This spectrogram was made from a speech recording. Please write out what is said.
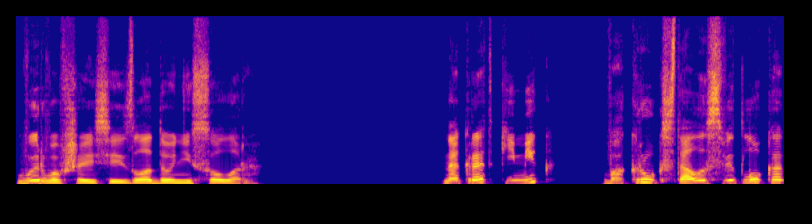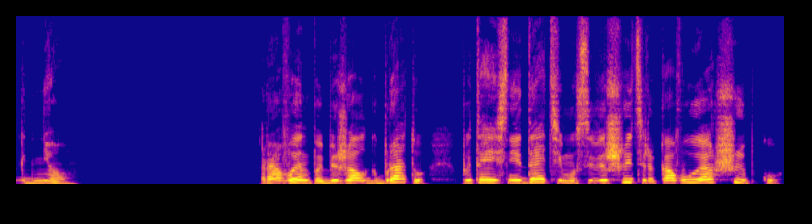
вырвавшаяся из ладоней Солара. На краткий миг вокруг стало светло, как днем. Равен побежал к брату, пытаясь не дать ему совершить роковую ошибку.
